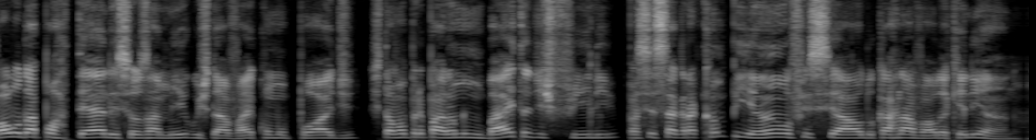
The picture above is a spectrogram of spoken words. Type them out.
Paulo da Portela e seus amigos da Vai Como Pode estavam preparando um baita desfile para se sagrar campeão oficial do carnaval daquele ano.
